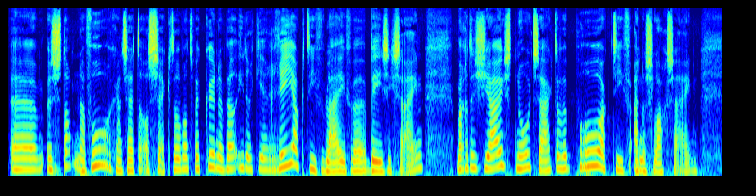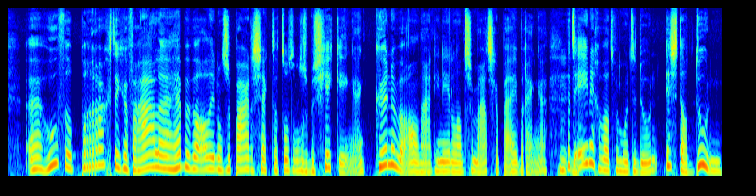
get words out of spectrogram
um, een stap naar voren gaan zetten als sector... want we kunnen wel iedere keer reactief blijven bezig zijn. Maar het is juist noodzaak dat we proactief aan de slag zijn. Uh, hoeveel prachtige verhalen hebben we al in onze paardensector tot onze beschikking? En kunnen we al naar die Nederlandse maatschappij brengen? Het enige wat we moeten doen, is dat doen.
